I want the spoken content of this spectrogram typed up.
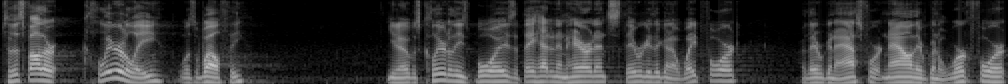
So, this father clearly was wealthy. You know, it was clear to these boys that they had an inheritance. They were either going to wait for it or they were going to ask for it now. They were going to work for it.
